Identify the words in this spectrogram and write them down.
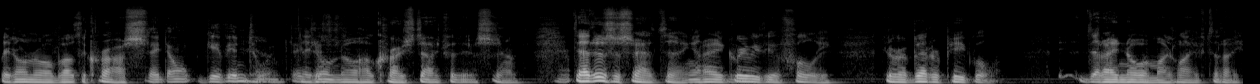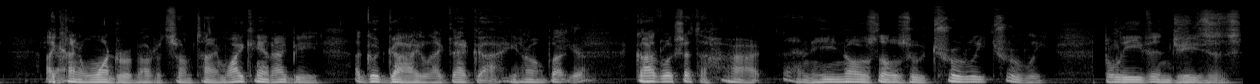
They don't know about the cross. They don't give in to Yeah, it. They, just, don't know how Christ died for their sin. That is a sad thing, and I mm-hmm. agree with you fully. There are better people that I know in my life that I, I kind of wonder about it sometime. Why can't I be a good guy like that guy? You know, but Yeah. God looks at the heart, and He knows those who truly, truly believe in Jesus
